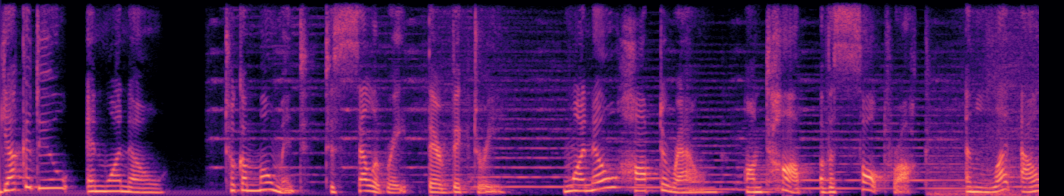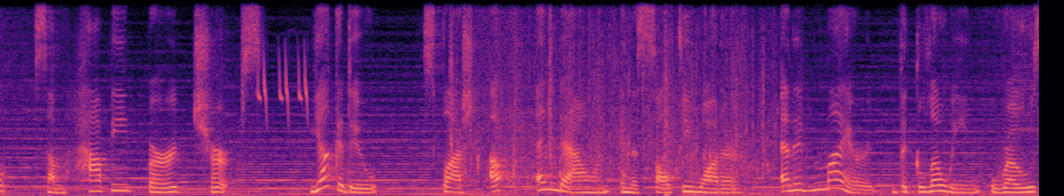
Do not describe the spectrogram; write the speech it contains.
Yuckadoo and Moineau took a moment to celebrate their victory. Moineau hopped around on top of a salt rock and let out some happy bird chirps. Yuckadoo splashed up and down in the salty water and admired the glowing rose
